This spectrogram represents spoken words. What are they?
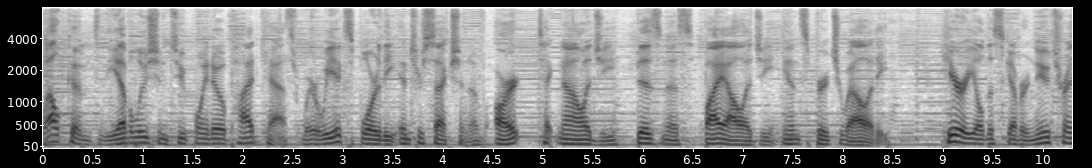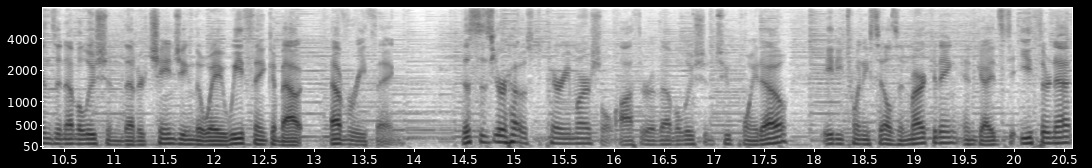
Welcome to the Evolution 2.0 podcast, where we explore the intersection of art, technology, business, biology, and spirituality. Here, you'll discover new trends in evolution that are changing the way we think about everything. This is your host, Perry Marshall, author of Evolution 2.0, 80 20 Sales and Marketing, and Guides to Ethernet,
